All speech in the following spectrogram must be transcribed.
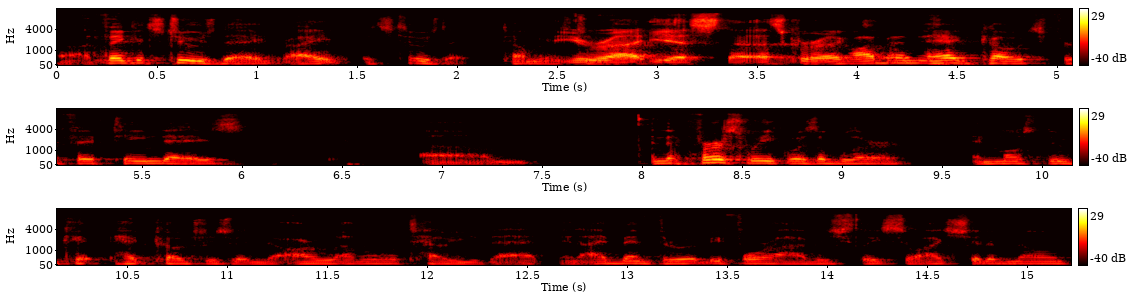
Uh, I think it's Tuesday, right? It's Tuesday. Tell me. You're Tuesday. right. Yes, that's correct. I've been the head coach for 15 days. Um, and the first week was a blur. And most new head coaches at our level will tell you that. And I've been through it before, obviously. So I should have known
